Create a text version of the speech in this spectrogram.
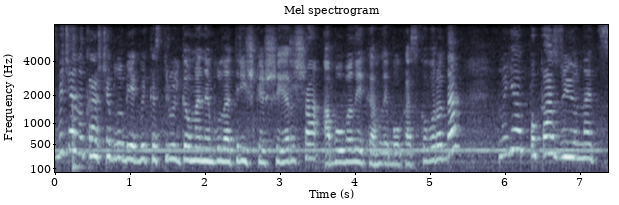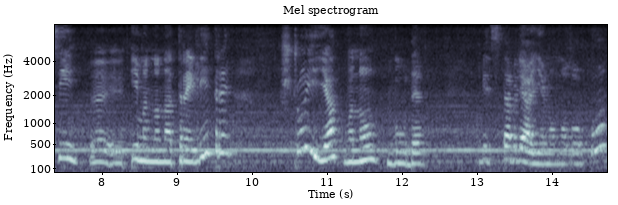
Звичайно, краще було б, якби кастрюлька у мене була трішки ширша або велика глибока сковорода. Ну, я показую на ці, е, іменно на 3 літри, що і як воно буде. Відставляємо молоко.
